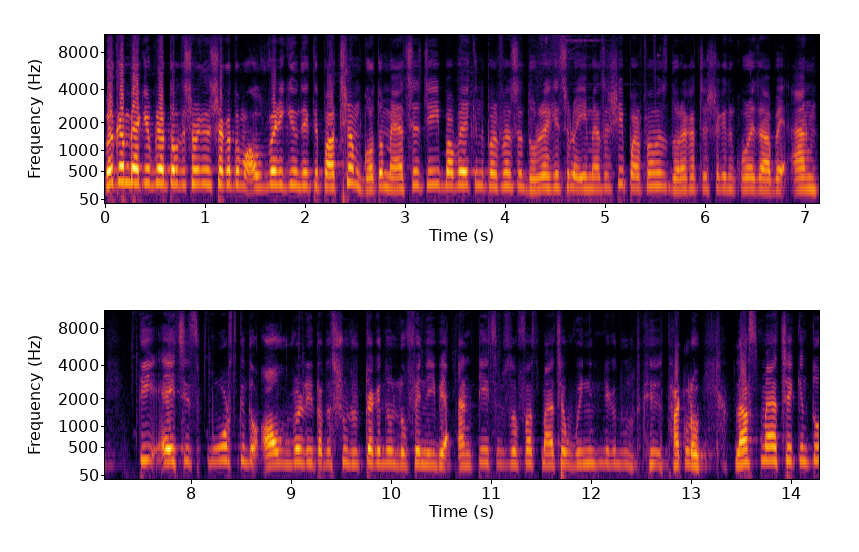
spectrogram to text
ওয়েলকাম ব্যাক এভরিওয়ান তোমাদের সবাইকে স্বাগতম। অলরেডি কিন্তু দেখতে পাচ্ছিলাম, গত ম্যাচে যেইভাবে কিন্তু পারফরমেন্স ধরে রেখেছিল, এই ম্যাচে সেই পারফরমেন্স ধরে রাখার চেষ্টা কিন্তু করে যাবে। অ্যান্ড টিএইচ স্পোর্টস কিন্তু অলরেডি তাদের সুযোগটা কিন্তু লুফে নিবে। অ্যান্ড টিএইচ ফার্স্ট ম্যাচে উইনিং কিন্তু থাকলেও লাস্ট ম্যাচে কিন্তু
